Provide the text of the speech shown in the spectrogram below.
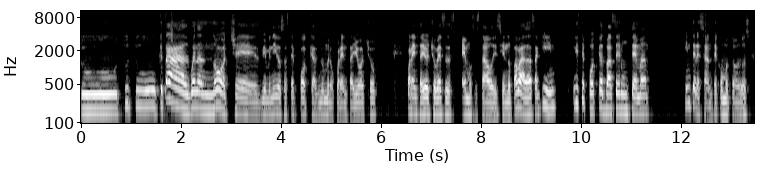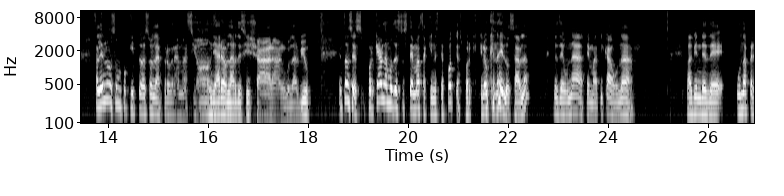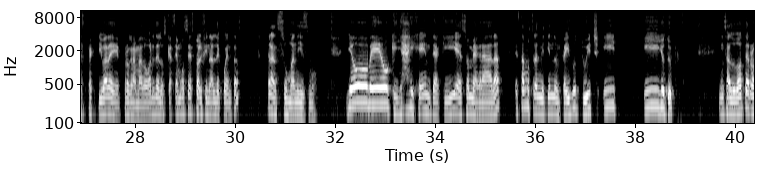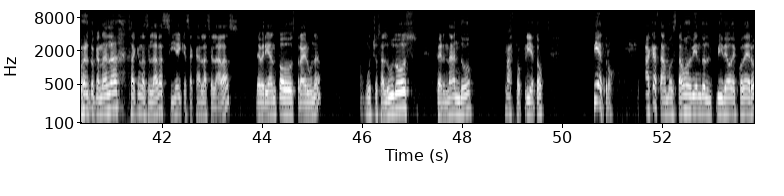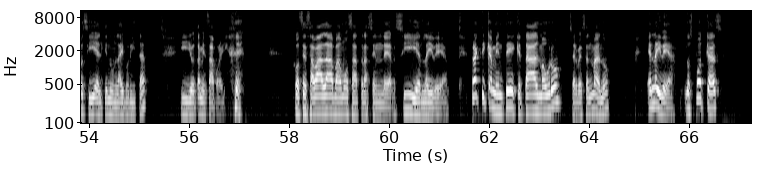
tu, tu, tu. ¿Qué tal? Buenas noches. Bienvenidos a este podcast número 48. 48 veces hemos estado diciendo pavadas aquí. Y este podcast va a ser un tema interesante como todos, saliéndonos un poquito de eso la programación, diario hablar de C Sharp, Angular View. Entonces, ¿por qué hablamos de estos temas aquí en este podcast? Porque creo que nadie los habla desde una temática, una, más bien desde una perspectiva de programador, de los que hacemos esto al final de cuentas, transhumanismo. Yo veo que ya hay gente aquí, eso me agrada. Estamos transmitiendo en Facebook, Twitch y, y YouTube. Un saludote, Roberto Canala. Saquen las heladas. Sí, hay que sacar las heladas. Deberían todos traer una. Muchos saludos. Fernando, Mastro Prieto. Pietro, acá estamos. Estamos viendo el video de Codero. Sí, él tiene un live ahorita y yo también estaba por ahí. José Zavala, vamos a trascender. Sí, es la idea. Prácticamente, ¿qué tal, Mauro? Cerveza en mano. Es la idea. Los podcasts,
